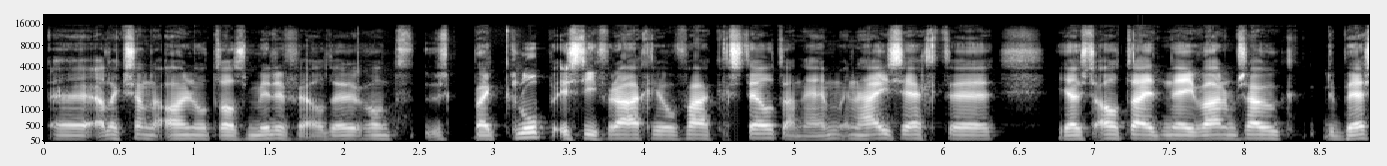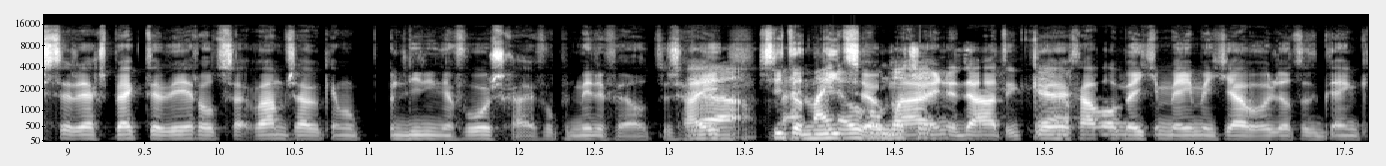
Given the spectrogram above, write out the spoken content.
uh, Alexander Arnold als middenvelder. Want dus bij Klop is die vraag heel vaak gesteld aan hem. En hij zegt uh, juist altijd: nee, waarom zou ik de beste rechtsback ter wereld, waarom zou ik hem op een linie naar voren schuiven op het middenveld? Dus hij ja, ziet dat niet zo. Maar je... inderdaad, ik ja. ga wel een beetje mee met jou hoor. Dat ik denk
